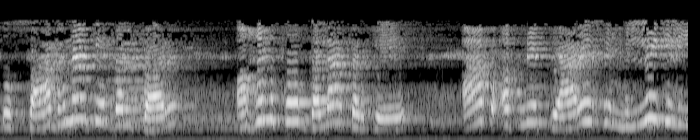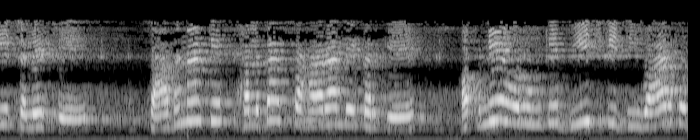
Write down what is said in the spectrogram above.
तो साधना के बल पर अहम को गला करके आप अपने प्यारे से मिलने के लिए चले थे, साधना के फल का सहारा लेकर के अपने और उनके बीच की दीवार को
